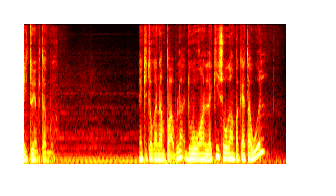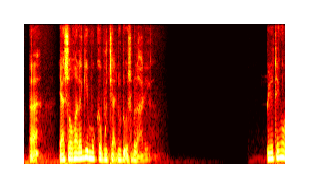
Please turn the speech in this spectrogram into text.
Itu yang pertama. Yang kita orang nampak pula Dua orang lelaki Seorang pakai towel ha? Yang seorang lagi muka pucat duduk sebelah dia. Bila tengok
